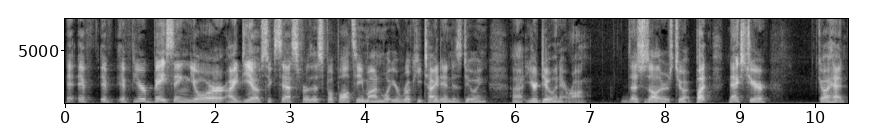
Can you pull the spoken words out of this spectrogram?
if if if you're basing your idea of success for this football team on what your rookie tight end is doing, uh, you're doing it wrong. That's just all there is to it. But next year, go ahead,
